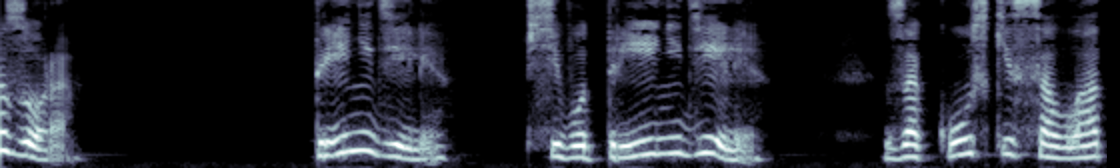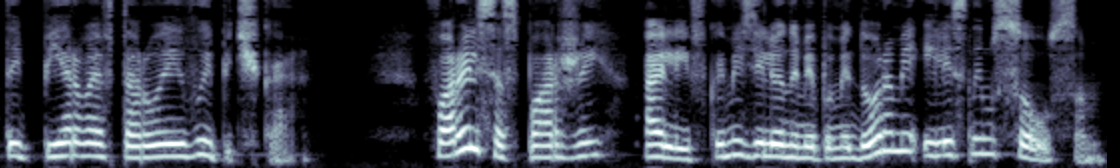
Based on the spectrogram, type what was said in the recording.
Азора. Три недели. Всего три недели. Закуски, салаты, первое, второе и выпечка. Форель со спаржей, оливками, зелеными помидорами и лесным соусом.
